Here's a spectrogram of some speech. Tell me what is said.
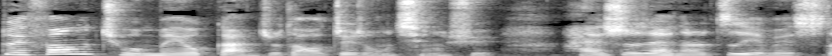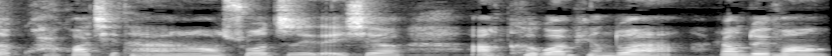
对方就没有感知到这种情绪，还是在那儿自以为是的夸夸其谈，然后说自己的一些啊客观评断，让对方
